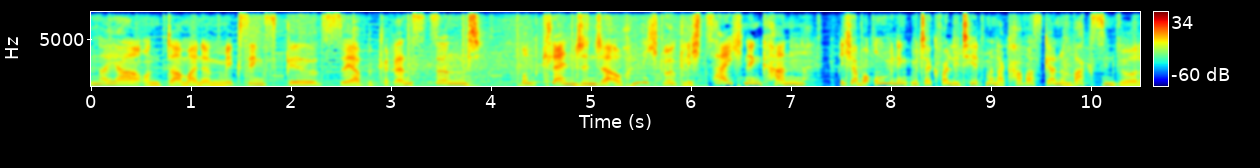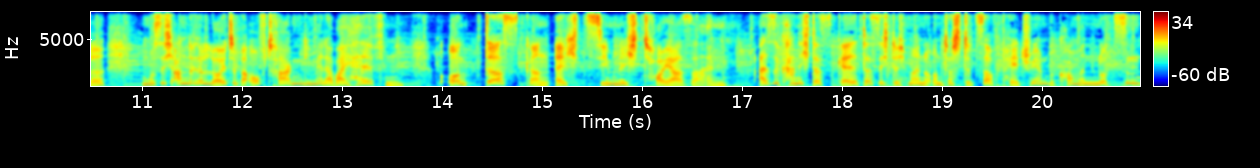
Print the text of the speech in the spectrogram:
Naja, und da meine Mixing-Skills sehr begrenzt sind und Klein Ginger auch nicht wirklich zeichnen kann, ich aber unbedingt mit der Qualität meiner Covers gerne wachsen würde, muss ich andere Leute beauftragen, die mir dabei helfen. Und das kann echt ziemlich teuer sein. Also kann ich das Geld, das ich durch meine Unterstützer auf Patreon bekomme, nutzen,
